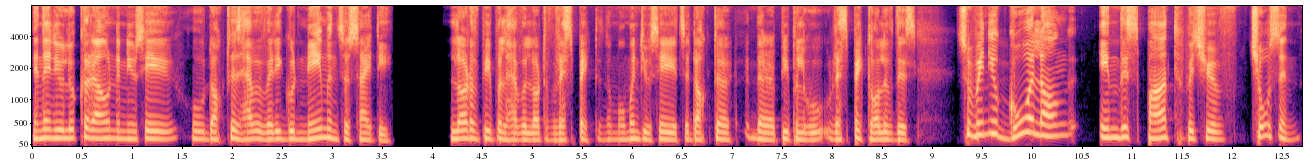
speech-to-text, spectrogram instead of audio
And then you look around and you say, oh, doctors have a very good name in society. A lot of people have a lot of respect. In the moment you say it's a doctor, there are people who respect all of this. So when you go along in this path which you've chosen,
